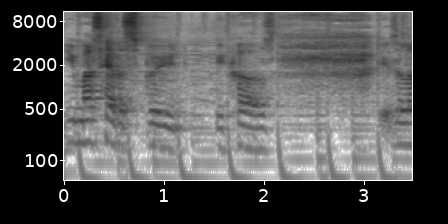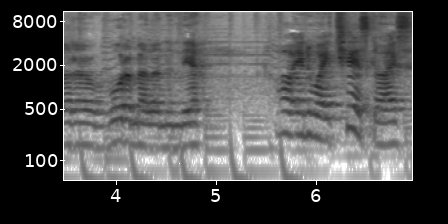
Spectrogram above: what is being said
You must have a spoon because there's a lot of watermelon in there. Oh, anyway, cheers, guys.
